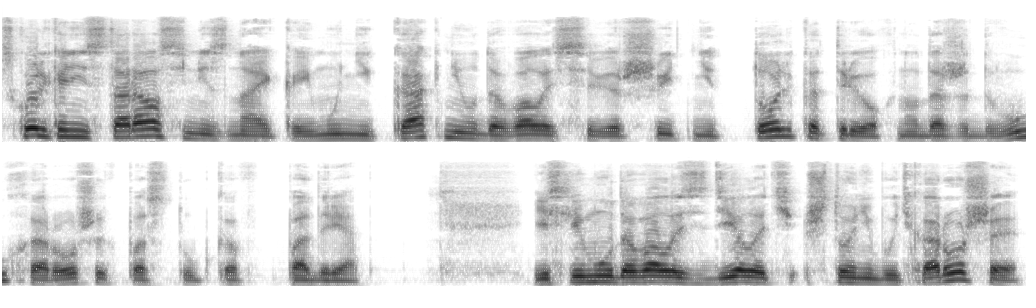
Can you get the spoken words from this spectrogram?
Сколько ни старался Незнайка, ему никак не удавалось совершить не только трех, но даже двух хороших поступков подряд. Если ему удавалось сделать что-нибудь хорошее,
